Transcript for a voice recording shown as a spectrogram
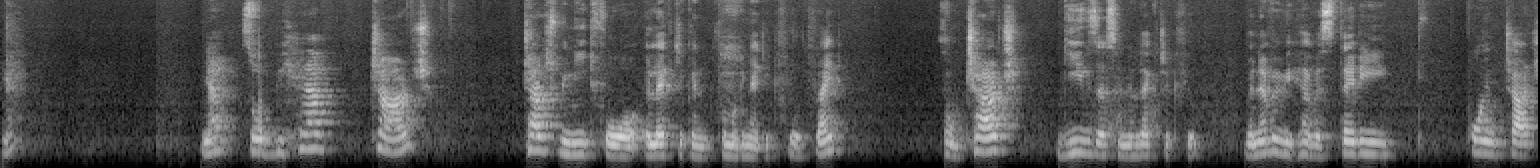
Yeah. Yeah. So we have charge. Charge we need for electric and for magnetic field, right? So charge gives us an electric field. Whenever we have a steady point charge,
